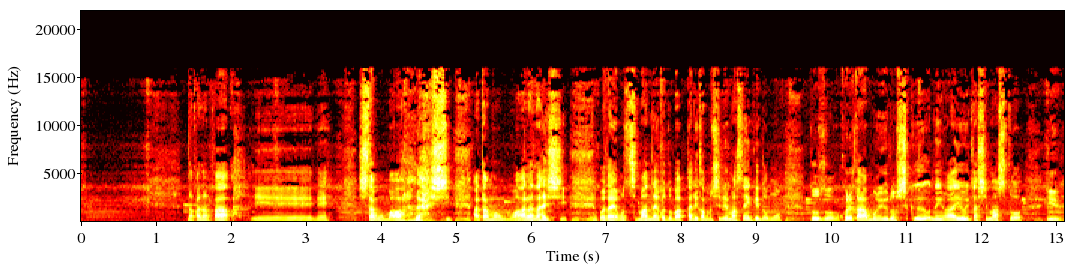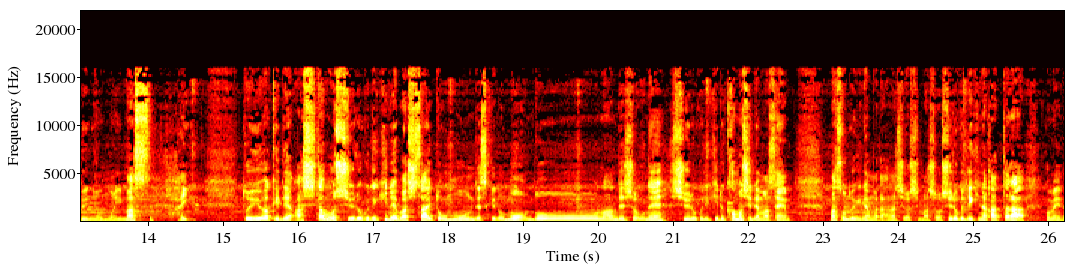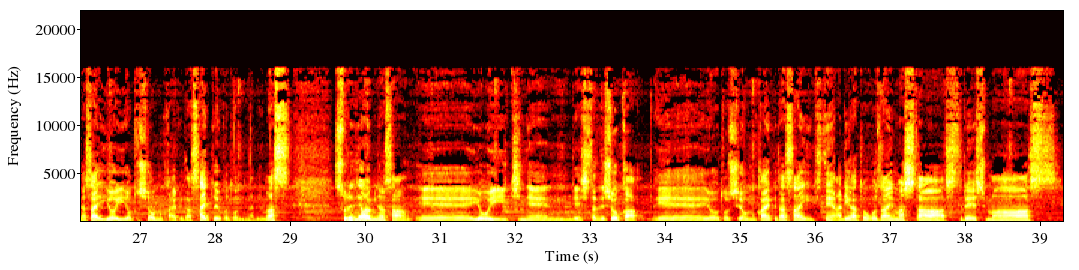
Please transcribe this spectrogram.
なかなか、えー、ね、舌も回らないし、頭も回らないし、話題もつまんないことばっかりかもしれませんけども、どうぞこれからもよろしくお願いをいたしますというふうに思います。はい。というわけで、明日も収録できればしたいと思うんですけども、どうなんでしょうね。収録できるかもしれません。まあ、その時にはまた話をしましょう。収録できなかったら、ごめんなさい。良いお年をお迎えくださいということになります。それでは皆さん、えー、良い一年でしたでしょうか。えー、良い年をお迎えください。一年ありがとうございました。失礼します。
